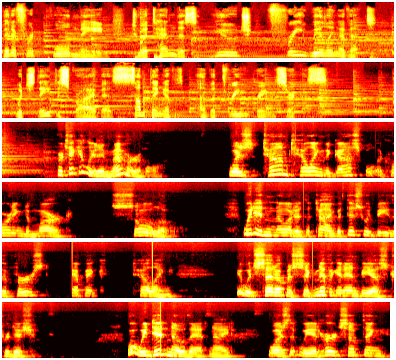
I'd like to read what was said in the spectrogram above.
Biddeford Pool, Maine to attend this huge freewheeling event, which they describe as something of, of a three ring circus. Particularly memorable was Tom telling the gospel according to Mark solo. We didn't know it at the time, but this would be the first epic telling. It would set up a significant NBS tradition. What we did know that night was that we had heard something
